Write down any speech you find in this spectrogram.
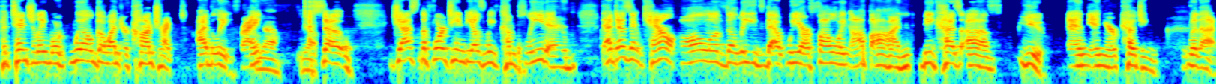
potentially will, will go under contract, I believe, right? yeah yeah So just the 14 deals we've completed, that doesn't count all of the leads that we are following up on because of you and, and your coaching with us,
